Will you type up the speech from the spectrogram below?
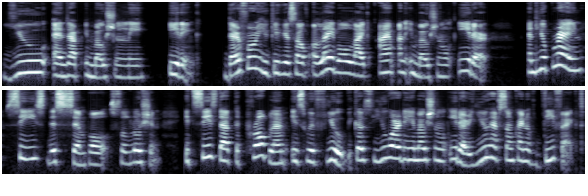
you end up emotionally eating. Therefore, you give yourself a label like I'm an emotional eater. And your brain sees this simple solution. It sees that the problem is with you because you are the emotional eater. You have some kind of defect.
